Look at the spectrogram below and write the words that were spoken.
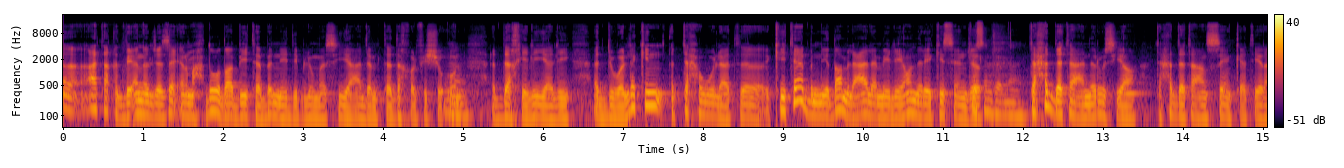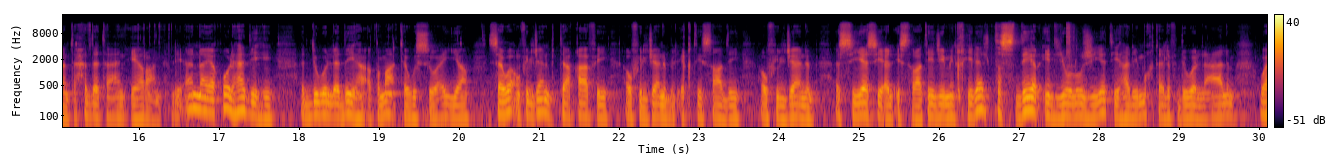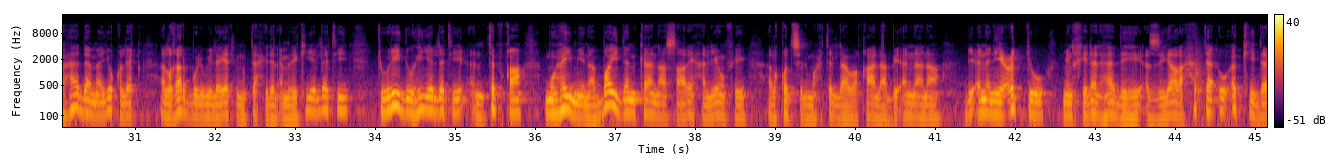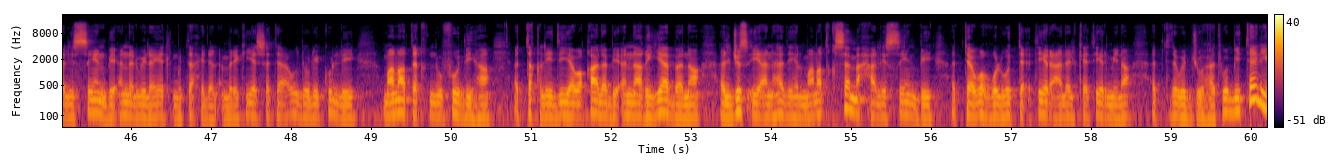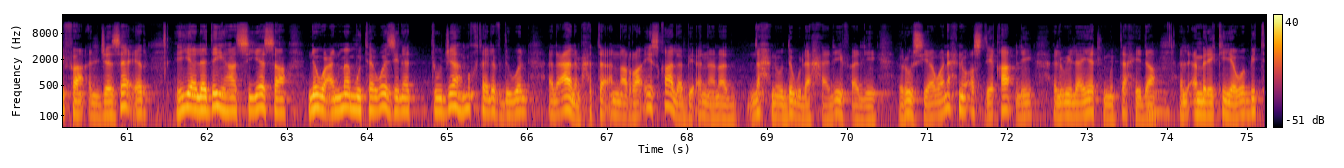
أعتقد بأن الجزائر محظوظة بتبني دبلوماسية عدم التدخل في الشؤون نعم. الداخلية للدول لكن التحولات كتاب النظام العالمي لهنري كيسنجر, كيسنجر نعم. تحدث عن روسيا تحدث عن الصين كثيرا تحدث عن إيران. لأن يقول هذه الدول لديها أطماع توسعية سواء في الجانب الثقافي أو في الجانب الاقتصادي أو في الجانب السياسي الاستراتيجي من خلال تصدير إيديولوجيتها لمختلف دول العالم. وهذا ما يقلق الغرب والولايات المتحدة الأمريكية التي تريد هي التي أن تبقى مهيمنة. بايدن كان صريحا اليوم في القدس المحتلة وقال بأننا بأنني عدت من خلال هذه الزيارة حتى أؤكد للصين بأن الولايات المتحدة الأمريكية ستعود لكل مناطق نفوذها التقليدية وقال بأن غيابنا الجزئي عن هذه المناطق سمح للصين بالتوغل والتأثير على الكثير من التوجهات. وبالتالي فالجزائر هي لديها سياسة نوعا ما متوازنة تجاه مختلف دول العالم حتى أن الرئيس قال بأننا نحن دولة حليفة لروسيا ونحن أصدقاء للولايات المتحدة الأمريكية وبالتالي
